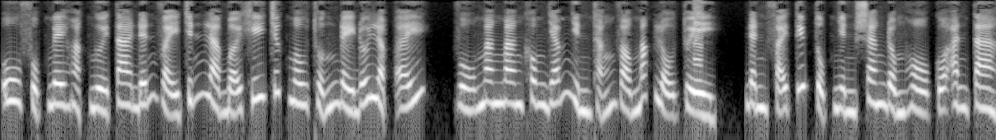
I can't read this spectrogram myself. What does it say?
u phục mê hoặc người ta đến vậy chính là bởi khí chất mâu thuẫn đầy đối lập ấy, vụ mang mang không dám nhìn thẳng vào mắt lộ tùy, đành phải tiếp tục nhìn sang đồng hồ của anh ta,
